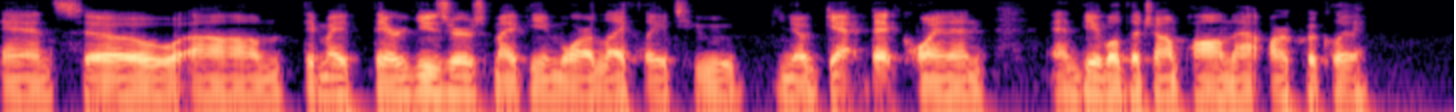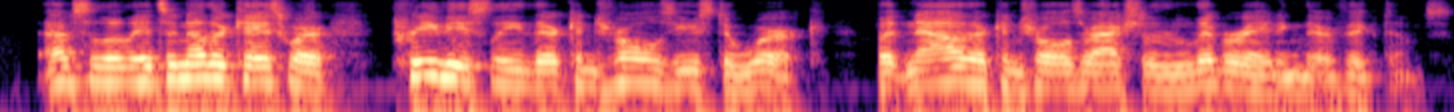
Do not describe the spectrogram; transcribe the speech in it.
and so um, they might their users might be more likely to you know get Bitcoin and, and be able to jump on that more quickly. Absolutely. It's another case where previously their controls used to work, but now their controls are actually liberating their victims.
